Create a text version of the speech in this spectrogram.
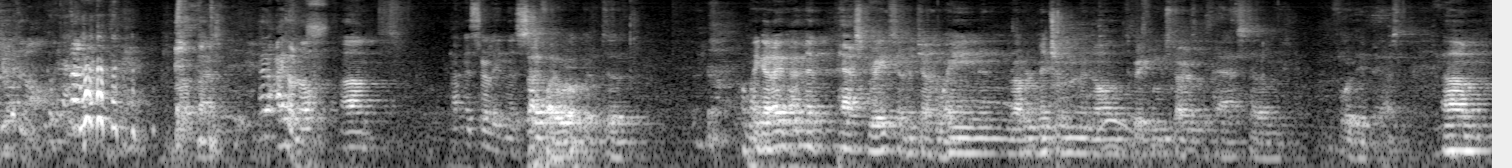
Guilt and all. I don't, know. Um, not necessarily in the Sci-fi world, but, I, I met past greats. I met John Wayne and Robert Mitchum and all the great movie stars of the past, um, before they passed. Um,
